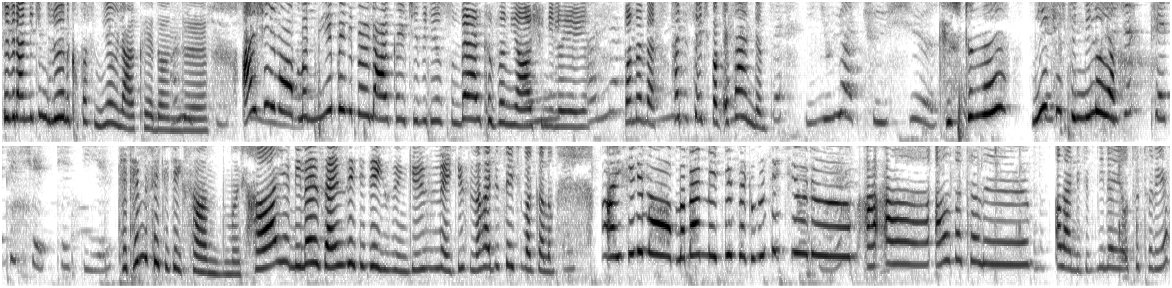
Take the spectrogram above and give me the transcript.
Çevir anneciğim Nilo'nun kafası niye öyle arkaya döndü? Ayşe Reva abla niye beni böyle arkaya çeviriyorsun? Ver kızım ya şu Nilo'yu. Anne Bana ver. Hadi seç bak efendim. yuya tüysü. Küstün mü? Niye küstün Nilo'ya? Pepe şete diye. Pepe mi seçecek sanmış? Hayır Nilo'ya sen seçeceksin. Küsme küsme. Hadi seç bakalım. Ayşe abla ben metre sakızı seçiyorum. Aa, al bakalım. Al anneciğim Nilo'ya oturt oraya.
